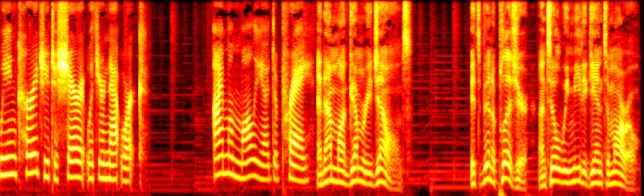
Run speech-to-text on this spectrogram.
we encourage you to share it with your network. I'm Amalia Dupre. And I'm Montgomery Jones. It's been a pleasure until we meet again tomorrow.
